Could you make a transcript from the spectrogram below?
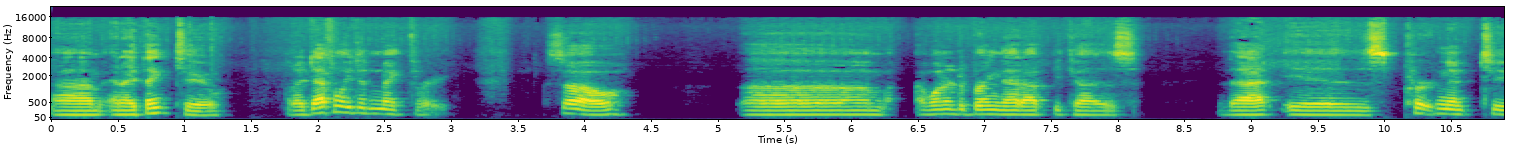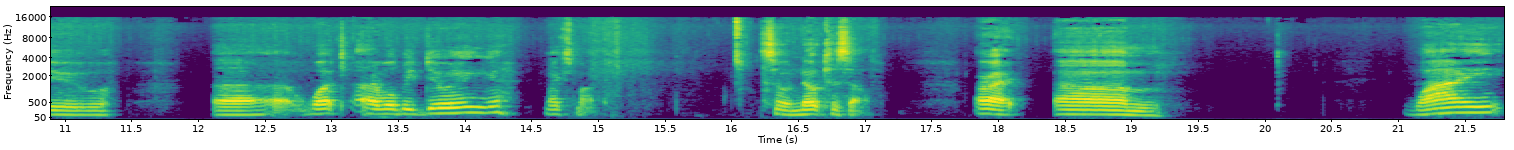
um, and I think two, but I definitely didn't make three. So um, I wanted to bring that up because that is pertinent to uh, what I will be doing next month. So, note to self. All right. Um, why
